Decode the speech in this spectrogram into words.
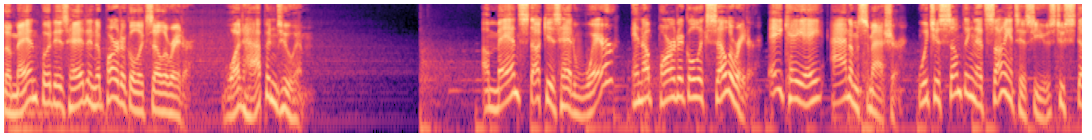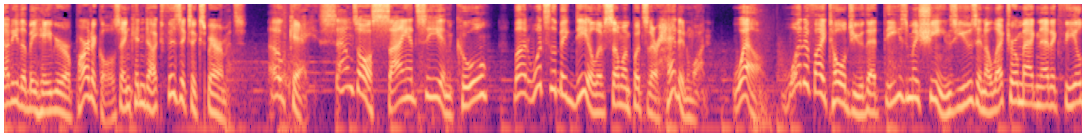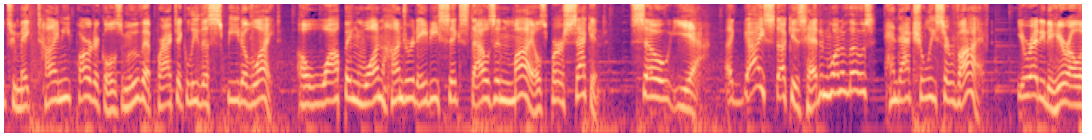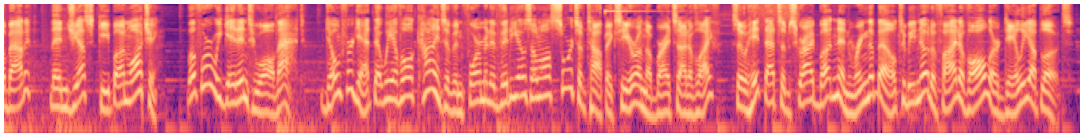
The man put his head in a particle accelerator. What happened to him? A man stuck his head where? In a particle accelerator, aka atom smasher, which is something that scientists use to study the behavior of particles and conduct physics experiments. Okay, sounds all sciency and cool, but what's the big deal if someone puts their head in one? Well, what if I told you that these machines use an electromagnetic field to make tiny particles move at practically the speed of light, a whopping 186,000 miles per second? So, yeah, a guy stuck his head in one of those and actually survived. You ready to hear all about it? Then just keep on watching. Before we get into all that, don't forget that we have all kinds of informative videos on all sorts of topics here on the Bright Side of Life, so hit that subscribe button and ring the bell to be notified of all our daily uploads.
